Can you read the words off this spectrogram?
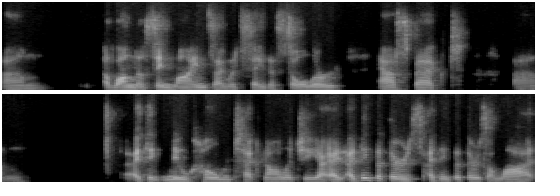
Um, along those same lines, I would say the solar aspect. Um, I think new home technology. I, I, think that there's I think that there's a lot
